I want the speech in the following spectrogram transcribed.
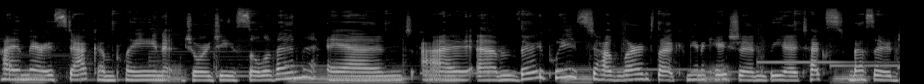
Hi, I'm Mary Stack. I'm playing Georgie Sullivan, and I am very pleased to have learned that communication via text message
